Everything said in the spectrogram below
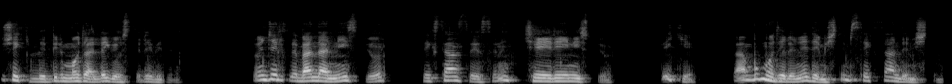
şu şekilde bir modelle gösterebilirim. Öncelikle benden ne istiyor? 80 sayısının çeyreğini istiyor. Peki ben bu modele ne demiştim? 80 demiştim.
